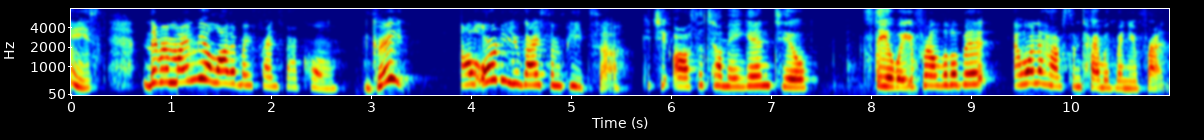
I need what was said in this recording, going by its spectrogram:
nice. They remind me a lot of my friends back home. Great. I'll order you guys some pizza. Could you also tell Megan to stay away for a little bit? I want to have some time with my new friend.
